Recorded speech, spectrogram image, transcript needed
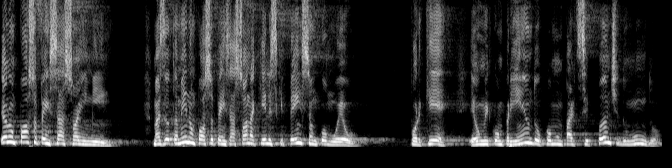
eu não posso pensar só em mim, mas eu também não posso pensar só naqueles que pensam como eu, porque eu me compreendo como um participante do mundo,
